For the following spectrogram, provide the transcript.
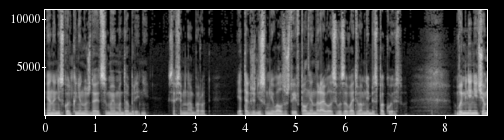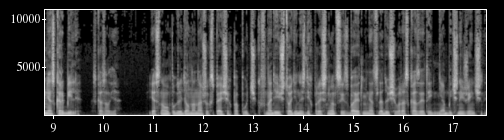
и она нисколько не нуждается в моем одобрении. Совсем наоборот. Я также не сомневался, что ей вполне нравилось вызывать во мне беспокойство. «Вы меня ничем не оскорбили», — сказал я. Я снова поглядел на наших спящих попутчиков, надеясь, что один из них проснется и избавит меня от следующего рассказа этой необычной женщины.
